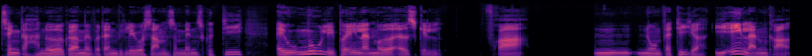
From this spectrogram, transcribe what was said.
ting, der har noget at gøre med, hvordan vi lever sammen som mennesker, de er jo umulige på en eller anden måde at adskille fra nogle værdier i en eller anden grad.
